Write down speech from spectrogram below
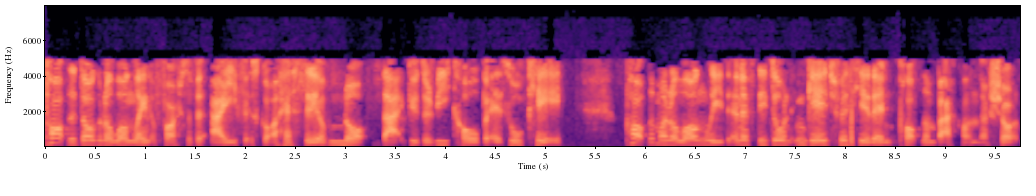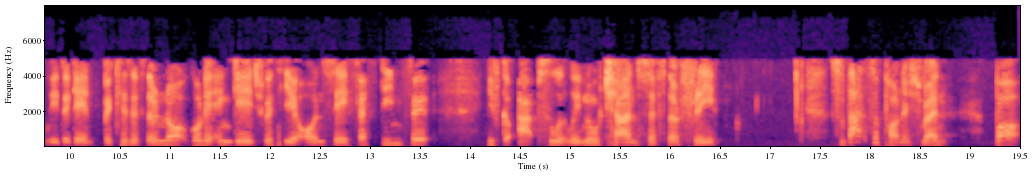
pop the dog on a long line at first, if it, i.e. if it's got a history of not that good a recall, but it's okay, pop them on a long lead, and if they don't engage with you, then pop them back on their short lead again. Because if they're not going to engage with you on, say, 15 foot, you've got absolutely no chance if they're free. So that's a punishment, but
